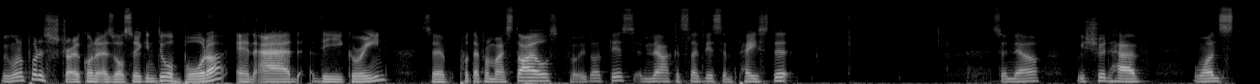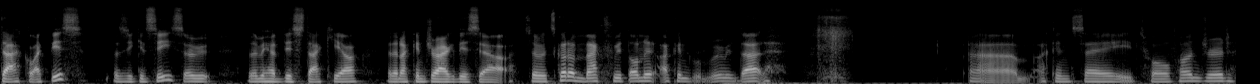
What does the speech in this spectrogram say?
we want to put a stroke on it as well. So you can do a border and add the green. So put that from my styles, but we got this, and now I can select this and paste it. So now we should have one stack like this, as you can see. So then we have this stack here, and then I can drag this out. So it's got a max width on it. I can remove that. Um, I can say 1200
